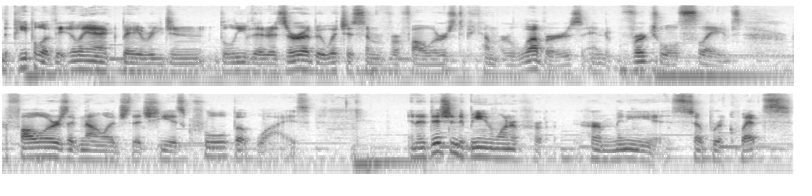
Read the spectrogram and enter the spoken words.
The people of the Iliac Bay region believe that Azura bewitches some of her followers to become her lovers and virtual slaves, her followers acknowledge that she is cruel but wise. In addition to being one of her, her many sobriquets,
